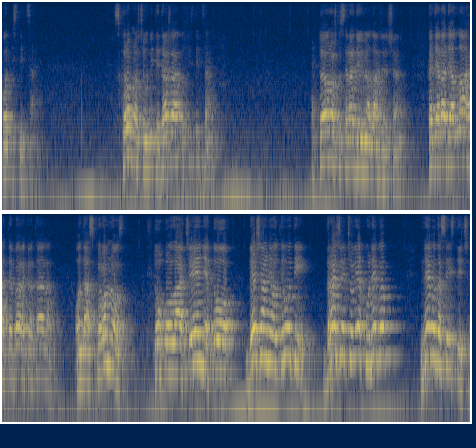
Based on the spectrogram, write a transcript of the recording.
od isticanja. Skromnost će mu biti draža od isticanja. E to je ono što se radi u ime Allaha Đelešanhu. Kad je radi Allaha te baraka ta'ala, onda skromnost, to povlačenje, to bežanje od ljudi, draže čovjeku nego, nego da se ističe.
